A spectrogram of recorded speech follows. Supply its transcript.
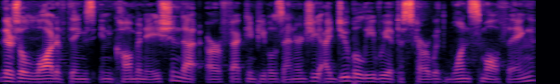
there's a lot of things in combination that are affecting people's energy. I do believe we have to start with one small thing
